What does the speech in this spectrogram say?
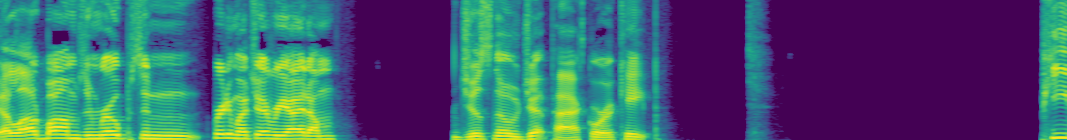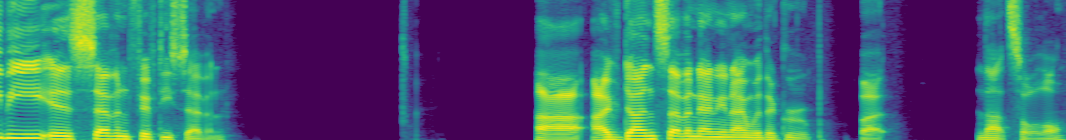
Got a lot of bombs and ropes and pretty much every item. Just no jetpack or a cape. PB is 757. Uh, I've done 799 with a group, but not solo.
